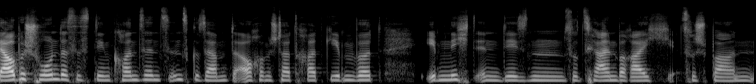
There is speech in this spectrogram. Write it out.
glaube schon, dass es den Konsens insgesamt auch im Stadtrat geben wird, eben nicht in diesem sozialen Bereich zu sparen.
